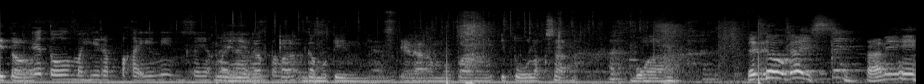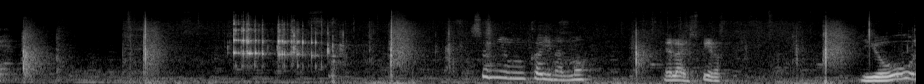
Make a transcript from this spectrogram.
Ito, Ito, mahirap pakainin. Kaya mahirap pa kailangan gamutin. Yan. Kailangan mo pang itulak sa bunga. Let's go guys! Tani! Saan yung kainan mo? Ela, Spiro. Yun!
